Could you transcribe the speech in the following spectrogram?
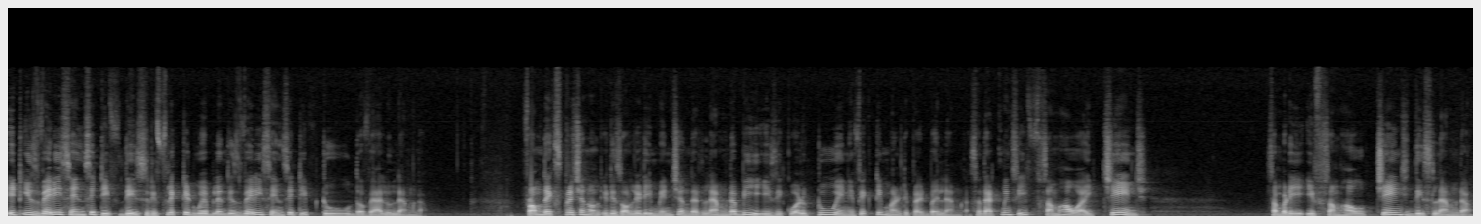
it is very sensitive this reflected wavelength is very sensitive to the value lambda. From the expression it is already mentioned that lambda b is equal to 2 n effective multiplied by lambda. So, that means if somehow I change somebody if somehow change this lambda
